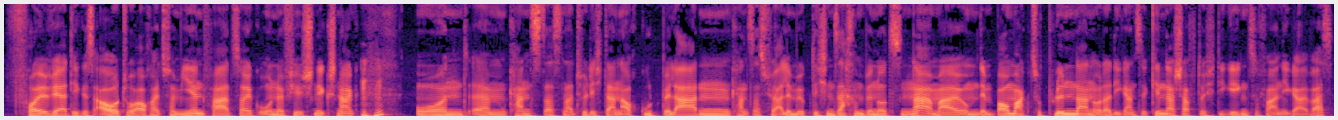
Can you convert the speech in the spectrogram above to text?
vollwertiges Auto, auch als Familienfahrzeug, ohne viel Schnickschnack. Mhm. Und ähm, kannst das natürlich dann auch gut beladen, kannst das für alle möglichen Sachen benutzen, ne? mal um den Baumarkt zu plündern oder die ganze Kinderschaft durch die Gegend zu fahren, egal was.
